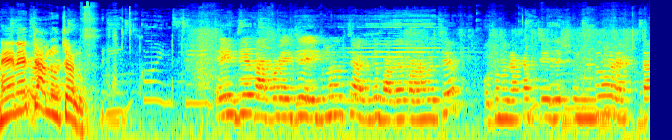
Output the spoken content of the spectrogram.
নে নে চালু চালু। এই যে তারপরে এই যে এগুলো হচ্ছে আজকে বাজার করা হয়েছে প্রথমে দেখাচ্ছে এই যে সুন্দর একটা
